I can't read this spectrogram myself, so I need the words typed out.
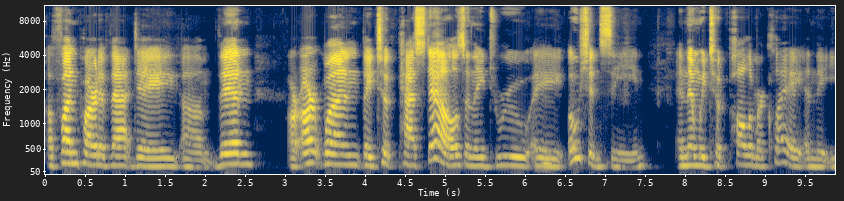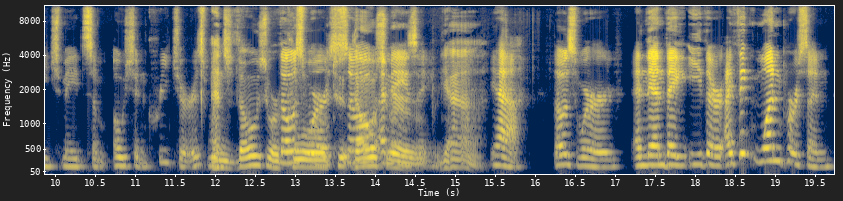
a fun part of that day. Um, then our art one, they took pastels and they drew a Mm-hmm. ocean scene, And then we took polymer clay and they each made some ocean creatures, which and those were those cool were too. so those amazing. Were, yeah. yeah, those were. And then they either, I think one person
